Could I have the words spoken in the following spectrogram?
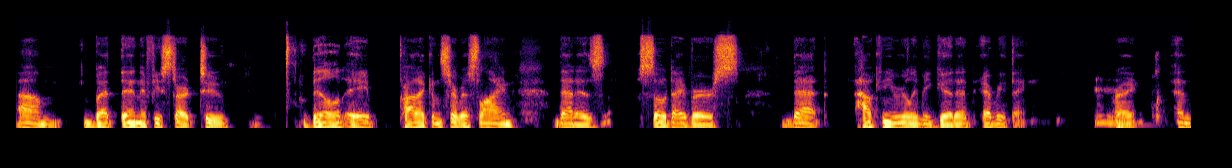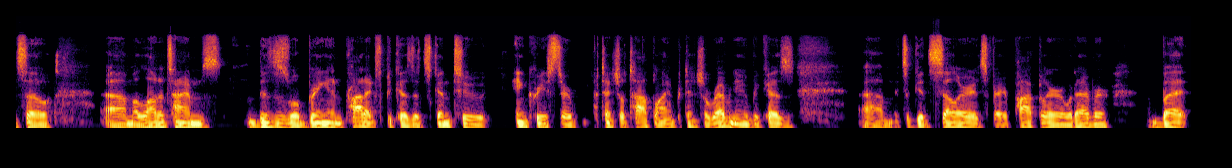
um, but then if you start to build a product and service line that is so diverse that how can you really be good at everything mm-hmm. right and so um, a lot of times businesses will bring in products because it's going to increase their potential top line, potential revenue because um, it's a good seller, it's very popular, or whatever. But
